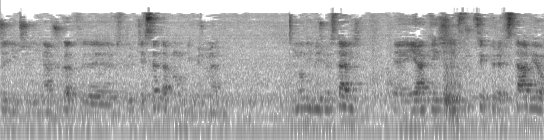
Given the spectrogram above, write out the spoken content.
czyli, czyli na przykład e, w skrypcie setup moglibyśmy, moglibyśmy wstawić e, jakieś instrukcje, które wstawią e,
